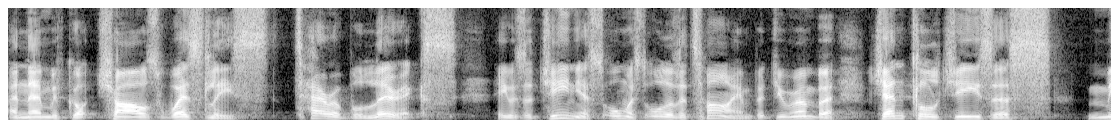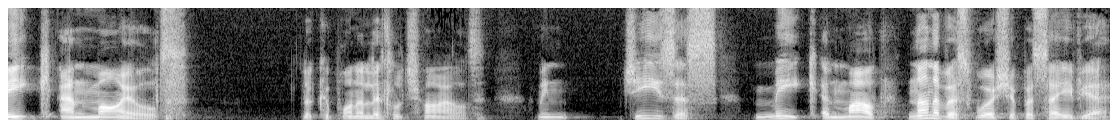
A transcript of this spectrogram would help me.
and then we've got Charles Wesley's terrible lyrics. He was a genius almost all of the time. But do you remember, gentle Jesus, meek and mild, look upon a little child? I mean, Jesus, meek and mild. None of us worship a Savior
